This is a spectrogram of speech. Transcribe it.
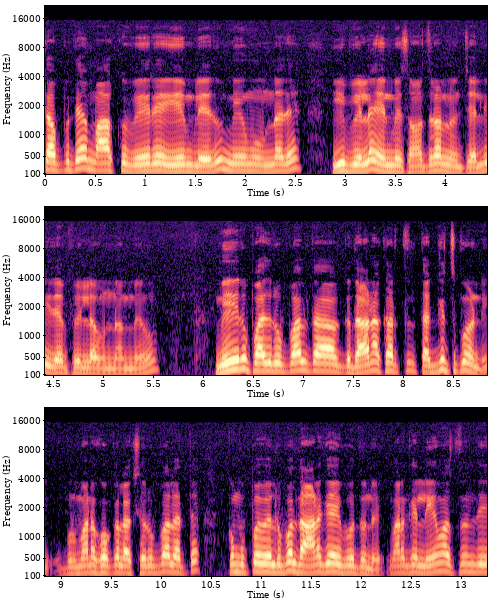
తప్పితే మాకు వేరే ఏం లేదు. మేము ఉన్నదే ఈ ఫీల్డ్లో ఎనిమిది సంవత్సరాల నుంచి వెళ్ళి ఇదే ఫీల్డ్లో ఉన్నాం మేము. మీరు పది రూపాయలు దానా ఖర్చులు తగ్గించుకోండి. ఇప్పుడు మనకు ఒక లక్ష రూపాయలు వస్తే ఒక ముప్పై వేల రూపాయలు దానకే అయిపోతున్నాయి. మనకి ఏమొస్తుంది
